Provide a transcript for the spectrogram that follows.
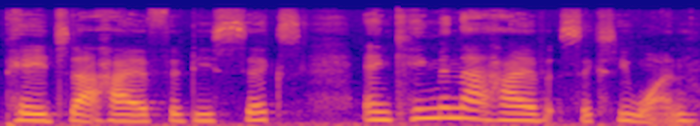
Page that high of 56, and Kingman that high of 61.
